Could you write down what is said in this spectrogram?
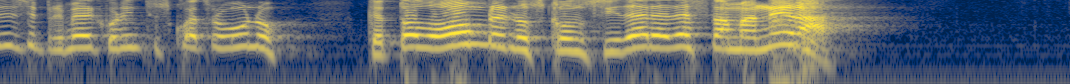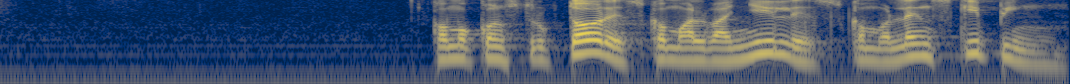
dice 1 Corintios 4.1 que todo hombre nos considere de esta manera. Como constructores, como albañiles, como landscaping,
